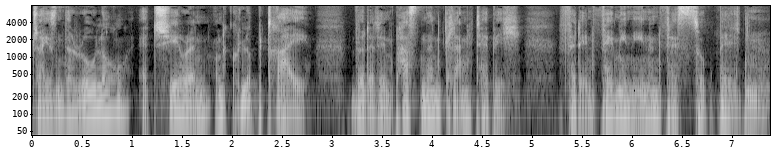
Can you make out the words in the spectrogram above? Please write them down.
Jason Derulo, Ed Sheeran und Club 3 würde den passenden Klangteppich für den femininen Festzug bilden.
